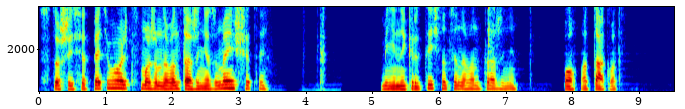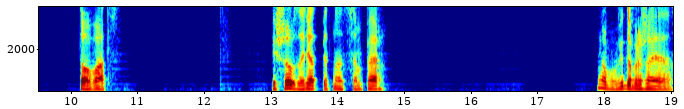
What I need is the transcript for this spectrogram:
165 вольт. Можемо навантаження зменшити. Мені не критично це навантаження. О, отак от. 100 Вт. Пішов заряд 15 ампер. Ну, відображає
